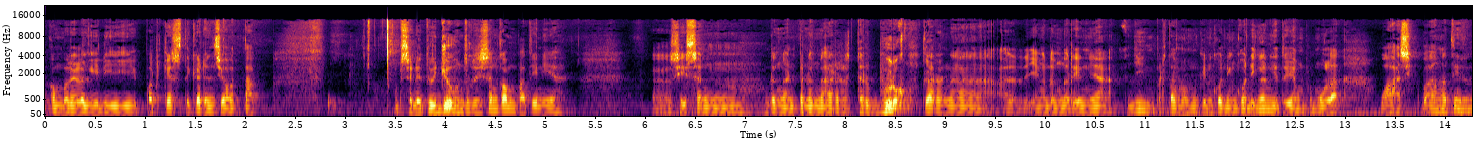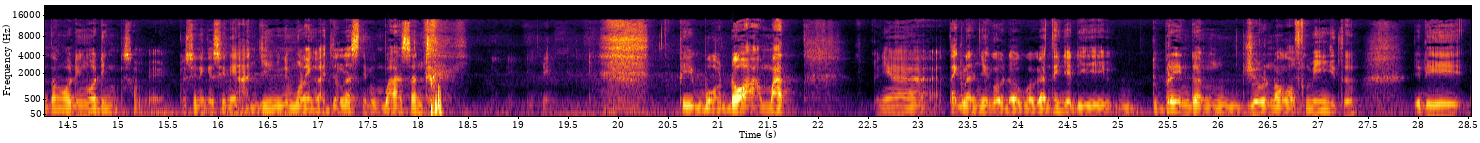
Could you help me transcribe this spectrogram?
kembali lagi di podcast Dekadensi Otak. Episode 7 untuk season keempat ini ya. Uh, season dengan pendengar terburuk karena yang dengerinnya. Anjing pertama mungkin coding-codingan gitu yang pemula. Wah asik banget nih tentang coding-coding. Sampai ke sini-kesini anjing ini mulai nggak jelas nih pembahasan. Tapi bodoh amat. Kayaknya tagline-nya gue udah gue ganti jadi The Brain Dump Journal of Me gitu. Jadi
